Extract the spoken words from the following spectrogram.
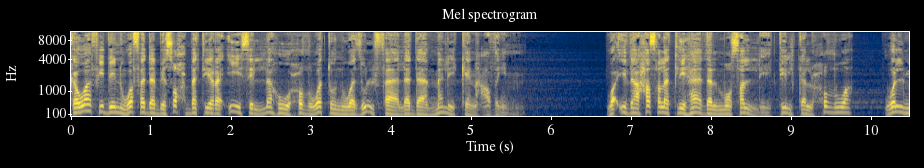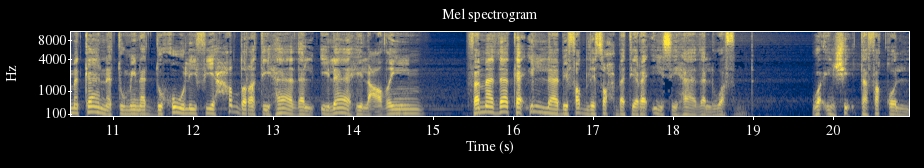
كوافد وفد بصحبة رئيس له حظوة وزلفى لدى ملك عظيم. وإذا حصلت لهذا المصلي تلك الحظوة والمكانة من الدخول في حضرة هذا الإله العظيم فما ذاك إلا بفضل صحبة رئيس هذا الوفد. وإن شئت فقل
